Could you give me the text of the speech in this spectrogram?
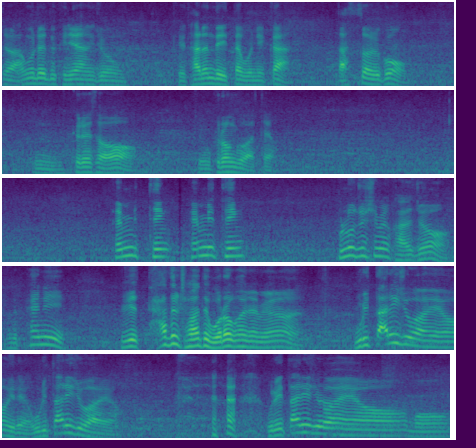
저 아무래도 그냥 좀그 다른 데 있다 보니까 낯설고 음, 그래서 좀 그런 것 같아요. 팬미팅 팬미팅 불러주시면 가야죠. 근데 팬이 그게 다들 저한테 뭐라고 하냐면 우리 딸이 좋아해요 이래요. 우리 딸이 좋아해요. 우리 딸이 좋아해요. 뭐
